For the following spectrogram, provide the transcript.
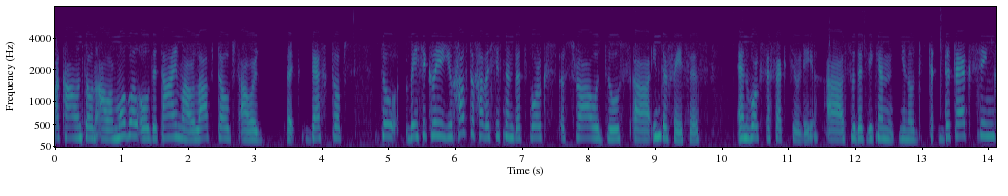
accounts on our mobile all the time, our laptops, our like, desktops. So basically, you have to have a system that works uh, throughout those uh, interfaces and works effectively, uh, so that we can, you know, det- detect things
